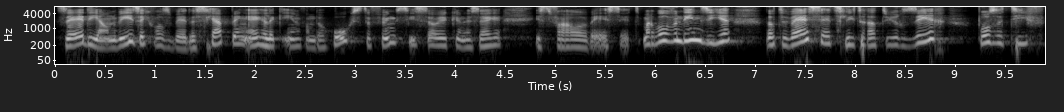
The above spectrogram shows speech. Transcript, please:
Zij die aanwezig was bij de schepping, eigenlijk een van de hoogste functies zou je kunnen zeggen, is vrouwenwijsheid. Maar bovendien zie je dat de wijsheidsliteratuur zeer positief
